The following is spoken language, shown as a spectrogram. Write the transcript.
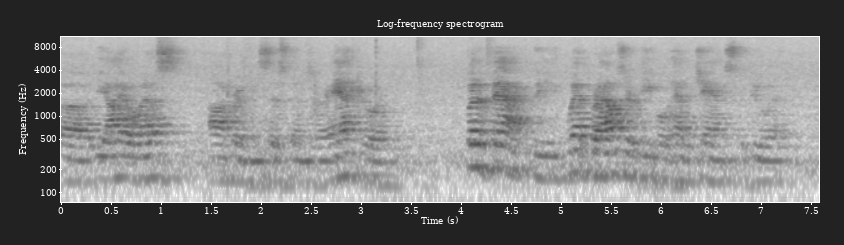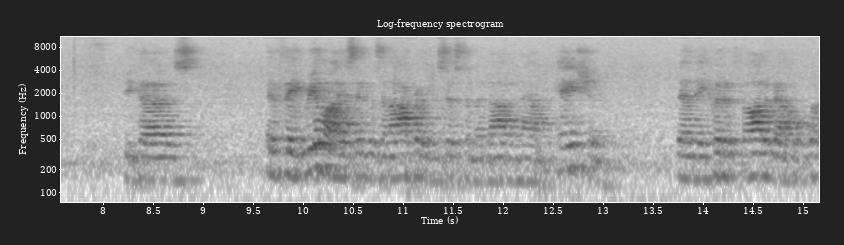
uh, the iOS operating systems or Android. But in fact, the web browser people had a chance to do it because if they realized it was an operating system and not an application, then they could have thought about what,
